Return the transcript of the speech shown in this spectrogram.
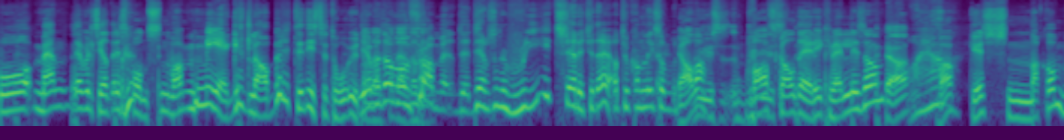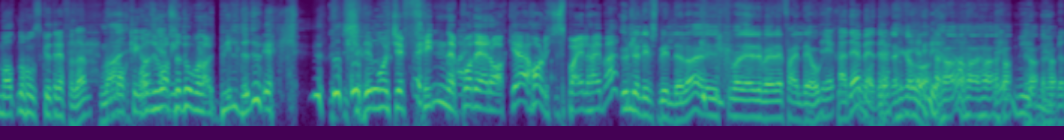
Og, men det vil si at responsen var meget laber til disse to. Uten Ja, men da det, det er jo sånn reach, er det ikke det? At du kan liksom Ja da. Hva skal dere i kveld, liksom? Ja. Oh, ja. Var ikke snakk om at noen skulle treffe dem. Nei. Nok en gang, Du var så dum og la ut bilde, du! Du må ikke finne på det, Rake! Har du ikke speil hjemme? Underlivsbildet, da? Er det, er det feil, det òg? Nei, det er bedre. Det kan gå. Ja, ja, ja, mye, mye bedre.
